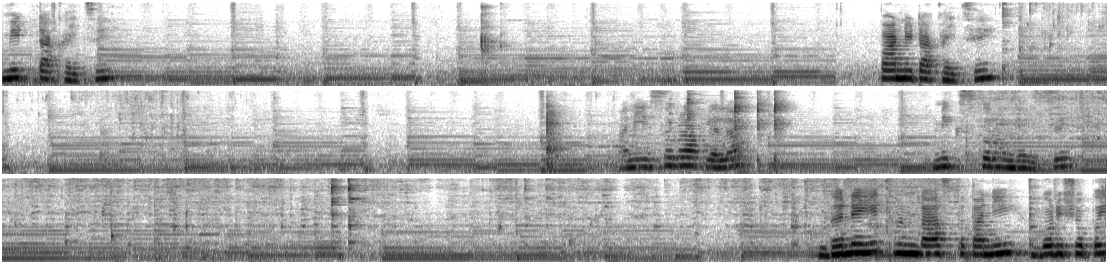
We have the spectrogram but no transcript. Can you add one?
मीठ टाकायचे. पाणी टाकायचे. आणि हे सगळं आपल्याला मिक्स करून घ्यायचे. धनेही थंड असतात आणि बडीशोपही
